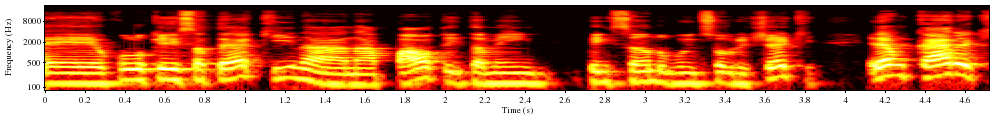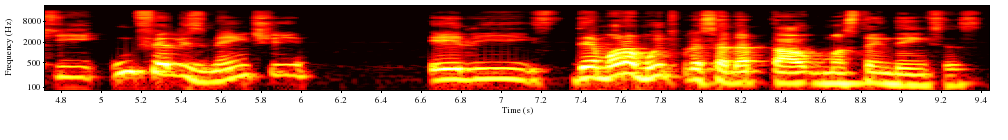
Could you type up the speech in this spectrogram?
é, eu coloquei isso até aqui na, na pauta e também pensando muito sobre o Chuck. Ele é um cara que, infelizmente, ele demora muito para se adaptar a algumas tendências,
